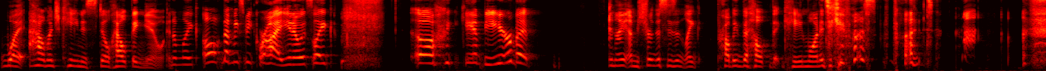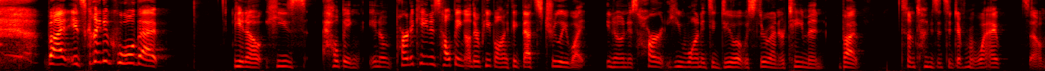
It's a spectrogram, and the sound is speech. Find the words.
what how much Kane is still helping you. And I'm like, oh, that makes me cry. You know, it's like, oh, you can't be here, but and I, I'm sure this isn't like probably the help that Kane wanted to give us, but but it's kind of cool that you know, he's helping, you know, part of Kane is helping other people. And I think that's truly what, you know, in his heart, he wanted to do it was through entertainment, but sometimes it's a different way. So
